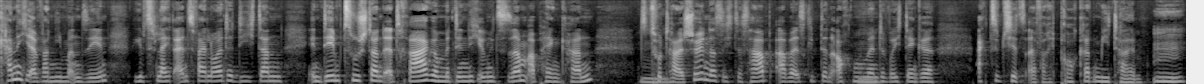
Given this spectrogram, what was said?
kann ich einfach niemanden sehen. Da gibt es vielleicht ein, zwei Leute, die ich dann in dem Zustand ertrage, mit denen ich irgendwie zusammen abhängen kann. Mhm. Ist total schön, dass ich das habe, aber es gibt dann auch Momente, wo ich denke, akzeptiert es einfach, ich brauche gerade Me-Time. Mhm.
